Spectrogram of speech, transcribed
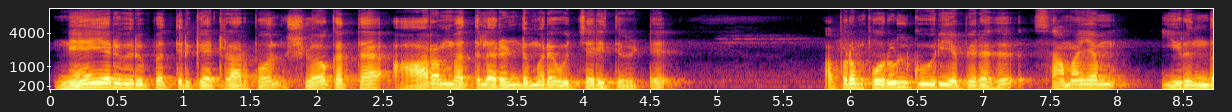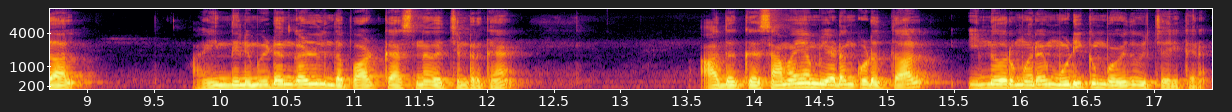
நேயர் விருப்பத்திற்கேற்றாற்போல் ஸ்லோகத்தை ஆரம்பத்தில் ரெண்டு முறை உச்சரித்துவிட்டு அப்புறம் பொருள் கூறிய பிறகு சமயம் இருந்தால் ஐந்து நிமிடங்கள் இந்த பாட்காஸ்ட்னு வச்சுட்டுருக்கேன். அதுக்கு சமயம் இடம் கொடுத்தால் இன்னொரு முறை முடிக்கும் பொழுது உச்சரிக்கிறேன்.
